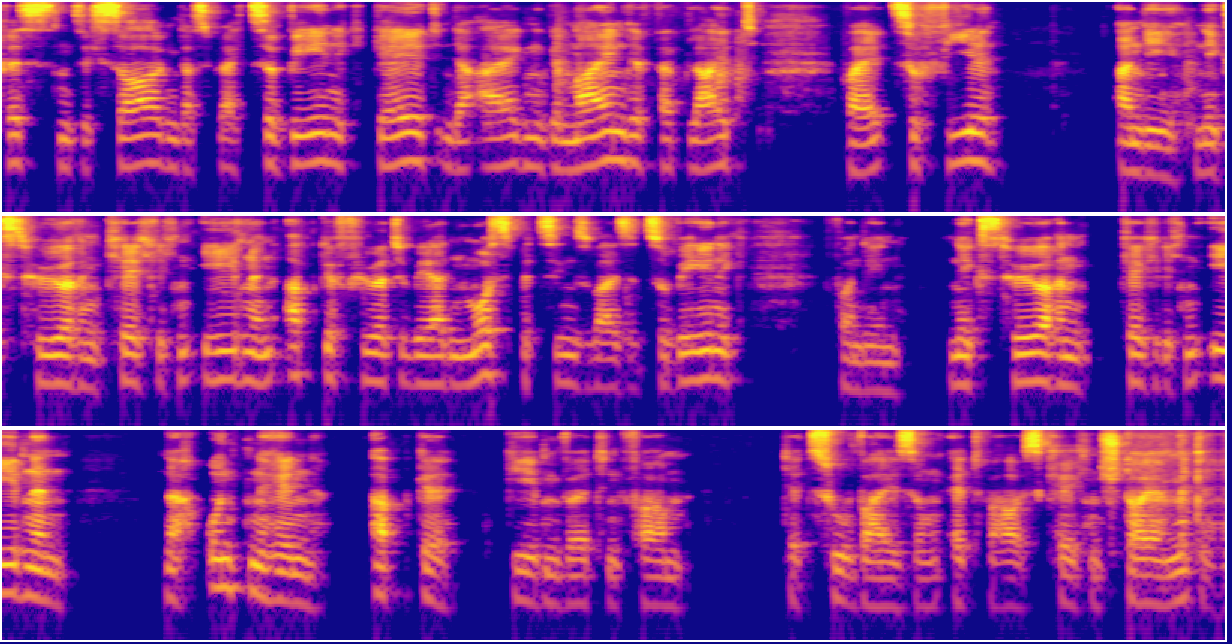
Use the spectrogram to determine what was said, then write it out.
Christen sich sorgen, dass vielleicht zu wenig Geld in der eigenen Gemeinde verbleibt, weil zu viel an die nächsthöheren kirchlichen Ebenen abgeführt werden muss, beziehungsweise zu wenig von den nächsthöheren kirchlichen Ebenen nach unten hin abgegeben wird in Form der Zuweisung etwa aus Kirchensteuermitteln.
